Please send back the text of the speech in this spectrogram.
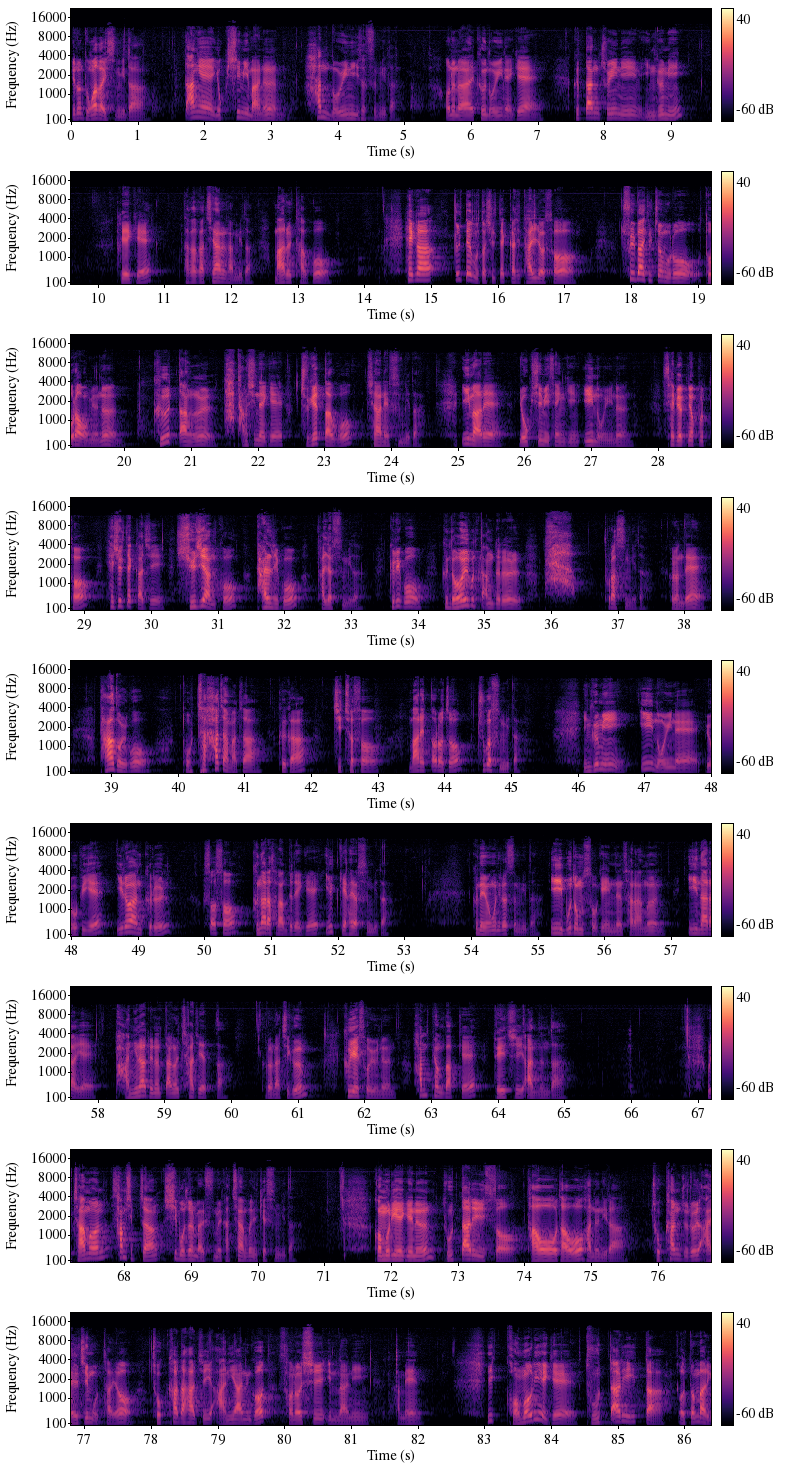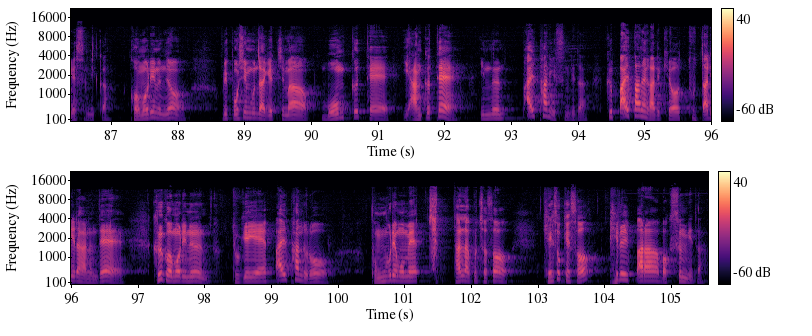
이런 동화가 있습니다. 땅에 욕심이 많은 한 노인이 있었습니다. 어느 날 그 노인에게 그 땅 주인인 임금이 그에게 다가가 제안을 합니다. 말을 타고 해가 뜰 때부터 질 때까지 달려서 출발 지점으로 돌아오면은 그 땅을 다 당신에게 주겠다고 제안했습니다. 이 말에 욕심이 생긴 이 노인은 새벽녘부터 해질 때까지 쉬지 않고 달리고 달렸습니다. 그리고 그 넓은 땅들을 다 돌았습니다. 그런데 다 돌고 도착하자마자 그가 지쳐서 말에 떨어져 죽었습니다. 임금이 이 노인의 묘비에 이러한 글을 써서 그 나라 사람들에게 읽게 하였습니다. 그 내용은 이렇습니다. 이 무덤 속에 있는 사람은 이 나라의 반이나 되는 땅을 차지했다. 그러나 지금 그의 소유는 한 평밖에 되지 않는다. 우리 잠언 30장 15절 말씀을 같이 한번 읽겠습니다. 거무리에게는 두 딸이 있어 다오다오 하느니라 족한 줄을 알지 못하여 족하다 하지 아니하는 것 서너시 있나니 아멘. 이 거머리에게 두 딸이 있다. 어떤 말이겠습니까? 거머리는요. 우리 보신 분도 알겠지만 몸 끝에 양 끝에 있는 빨판이 있습니다. 그 빨판을 가리켜 두 딸이라 하는데 그 거머리는 두 개의 빨판으로 동물의 몸에 착 달라붙여서 계속해서 피를 빨아 먹습니다.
